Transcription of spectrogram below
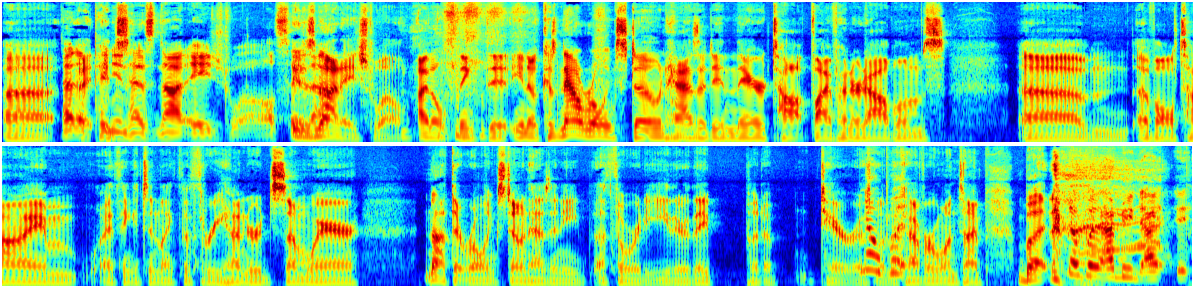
Uh, That opinion has not aged well. I'll say it is that. not aged well. I don't think that you know because now Rolling Stone has it in their top 500 albums um, of all time. I think it's in like the 300 somewhere. Not that Rolling Stone has any authority either. They put a terrorist No, on the cover one time, but No, but I mean, I, it,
